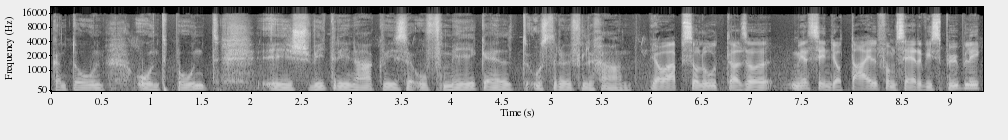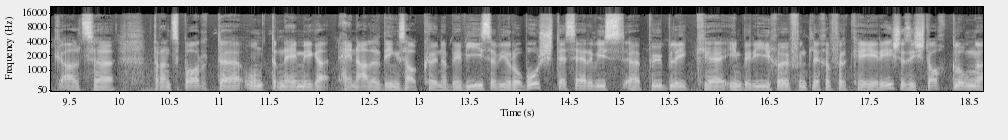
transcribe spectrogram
Kanton und Bund, ist weiterhin angewiesen auf mehr Geld aus der öffentlichen Hand. Ja, absolut. Also wir sind ja Teil vom Service Public als äh, Transportunternehmungen, haben allerdings auch können beweisen, wie robust der Service äh, Public äh, im Bereich öffentlicher Verkehr ist. Es ist doch gelungen,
